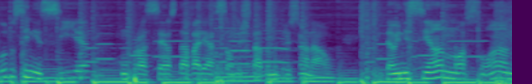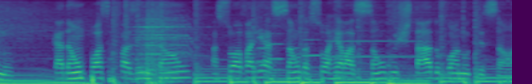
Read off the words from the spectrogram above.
tudo se inicia com um processo da avaliação do estado nutricional. Então, iniciando o nosso ano, cada um possa fazer então a sua avaliação da sua relação do estado com a nutrição.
